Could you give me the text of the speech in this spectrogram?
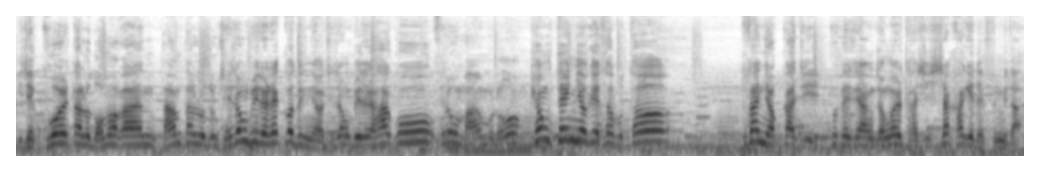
이제 9월 달로 넘어간 다음 달로 좀 재정비를 했거든요 재정비를 하고 새로운 마음으로 평택역에서부터 부산역까지 소대장정을 다시 시작하게 됐습니다.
